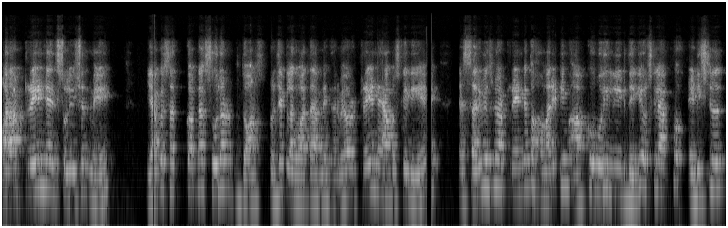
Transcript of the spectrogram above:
और आप ट्रेंड इंस्टॉलेशन में, या कोई सर को अपना सोलर प्रोजेक्ट लगवाता है अपने घर में और ट्रेंड है आप उसके लिए, या सर्विस में आप ट्रेंड है तो हमारी टीम आपको वही लीड देगी उसके लिए आपको एडिशनल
